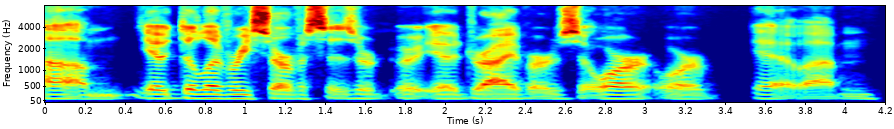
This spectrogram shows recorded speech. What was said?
um, you know, delivery services or, or you know, drivers or, or, you know, um,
